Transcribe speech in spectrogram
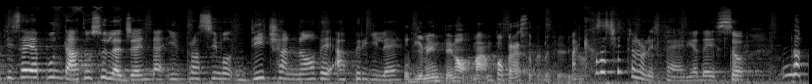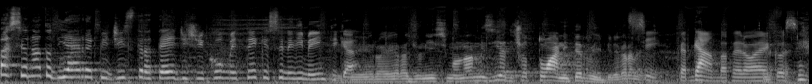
ti sei appuntato sull'agenda il prossimo 19 aprile? Ovviamente no, ma è un po' presto per le ferie. Ma no? che cosa c'entrano le ferie adesso? Un appassionato di RPG strategici come te che se ne dimentica. È vero, hai ragionissimo, un'amnesia a 18 anni, terribile, veramente. Sì, per gamba però, ecco, sì.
